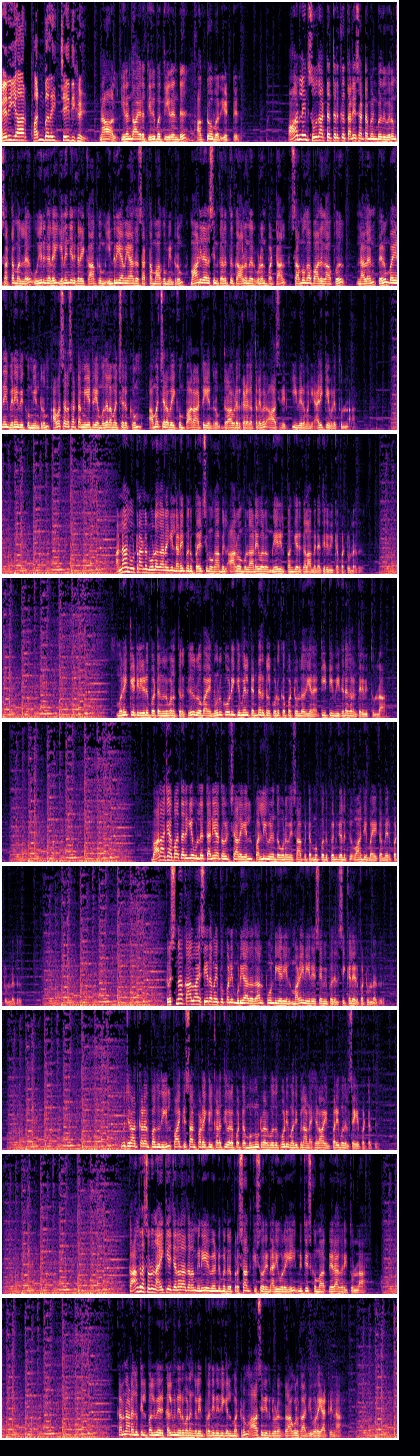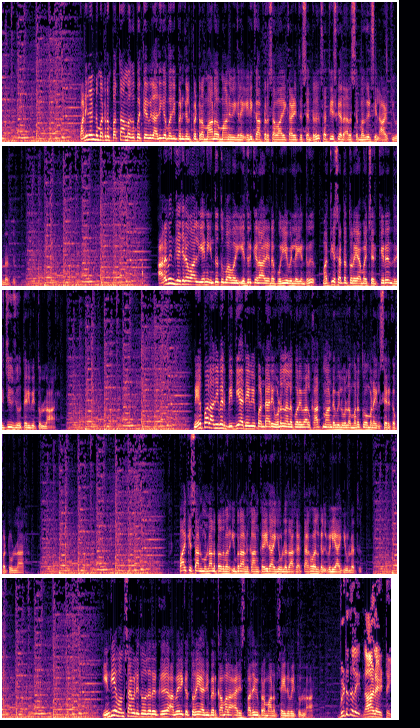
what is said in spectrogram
பெரியார் பண்பலை செய்திகள். நாள் இரண்டாயிரத்தி இருபத்தி இரண்டு அக்டோபர் எட்டு. ஆன்லைன் சூதாட்டத்திற்கு தடை சட்டம் என்பது வெறும் சட்டமல்ல. உயிர்களை இளைஞர்களை காக்கும் இன்றியமையாத சட்டமாகும் என்றும் மாநில அரசின் கருத்துக்கு ஆளுநர் உடன்பட்டால் சமூக பாதுகாப்பு நலன் பெரும் பயனை விளைவிக்கும் என்றும் அவசர சட்டம் இயற்றிய முதலமைச்சருக்கும் அமைச்சரவைக்கும் பாராட்டு என்றும் திராவிடர் கழக தலைவர் ஆசிரியர் கி. வீரமணி அறிக்கை விடுத்துள்ளார். அண்ணா நூற்றாண்டு நூலகரங்கில் நடைபெறும் பயிற்சி முகாமில் ஆர்வமுள்ள அனைவரும் நேரில் பங்கேற்கலாம் என தெரிவிக்கப்பட்டுள்ளது. முறைகேட்டில் ஈடுபட்ட நிறுவனத்திற்கு ரூபாய் நூறு கோடிக்கு மேல் டெண்டர்கள் கொடுக்கப்பட்டுள்ளது என டிடிவி தினகரன் தெரிவித்துள்ளார். வாலாஜாபாத் அருகே உள்ள தனியார் தொழிற்சாலையில் பள்ளி விழுந்த உணவை சாப்பிட்ட முப்பது பெண்களுக்கு வாந்தி மயக்கம் ஏற்பட்டுள்ளது. கிருஷ்ணா கால்வாய் சீரமைப்பு பணி முடியாததால் பூண்டியேரியில் மழை நீரை சேமிப்பதில் சிக்கல் ஏற்பட்டுள்ளது. குஜராத் கடற்பகுதியில் பாகிஸ்தான் படகில் கடத்தி வரப்பட்ட முன்னூற்று அறுபது கோடி மதிப்பிலான ஹெராயின் பறிமுதல் செய்யப்பட்டது. காங்கிரசுடன் ஐக்கிய ஜனதா தளம் இணைய வேண்டும் என்ற பிரசாந்த் கிஷோரின் அறிவுரையை நிதிஷ்குமார் நிராகரித்துள்ளார். கர்நாடகத்தில் பல்வேறு கல்வி நிறுவனங்களின் பிரதிநிதிகள் மற்றும் ஆசிரியர்களுடன் ராகுல் காந்தி உரையாற்றினார். பனிரெண்டு மற்றும் பத்தாம் வகுப்பு தேர்வில் அதிக மதிப்பெண்கள் பெற்ற மாணவ மாணவிகளை ஹெலிகாப்டர் சவாரிக்கு அழைத்து சென்று சத்தீஸ்கர் அரசு மகிழ்ச்சியில் ஆழ்த்தியுள்ளது. அரவிந்த் கெஜ்ரிவால் ஏன் இந்துத்துவாவை எதிர்க்கிறார் என புரியவில்லை என்று மத்திய சட்டத்துறை அமைச்சர் கிரண் ரிஜிஜு தெரிவித்துள்ளார். நேபாள் அதிபர் பித்யா தேவி பண்டாரி உடல்நலக்குறைவால் காத்மாண்டுவில் உள்ள மருத்துவமனையில் சேர்க்கப்பட்டுள்ளார். பாகிஸ்தான் முன்னாள் பிரதமர் இம்ரான் கான் கைதாகியுள்ளதாக தகவல்கள் வெளியாகியுள்ளது. இந்திய வம்சாவளி தூதருக்கு அமெரிக்க துணை அதிபர் கமலா ஹாரிஸ் பதவி பிரமாணம் செய்து வைத்துள்ளார். விடுதலை நாளேட்டை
